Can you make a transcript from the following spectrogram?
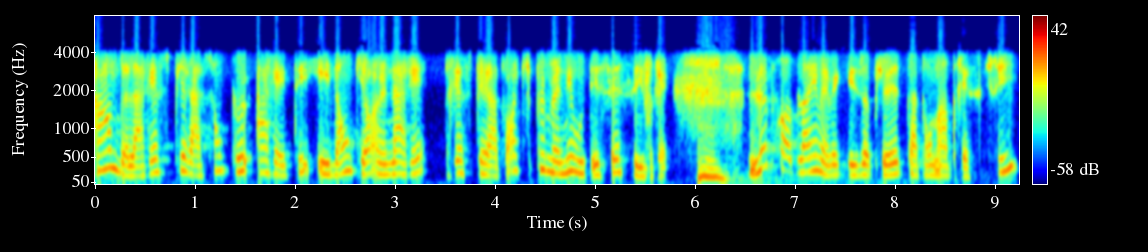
centre de la respiration peut arrêter et donc il y a un arrêt respiratoire qui peut mener au décès, c'est vrai. Le problème avec les opioïdes quand on en prescrit,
